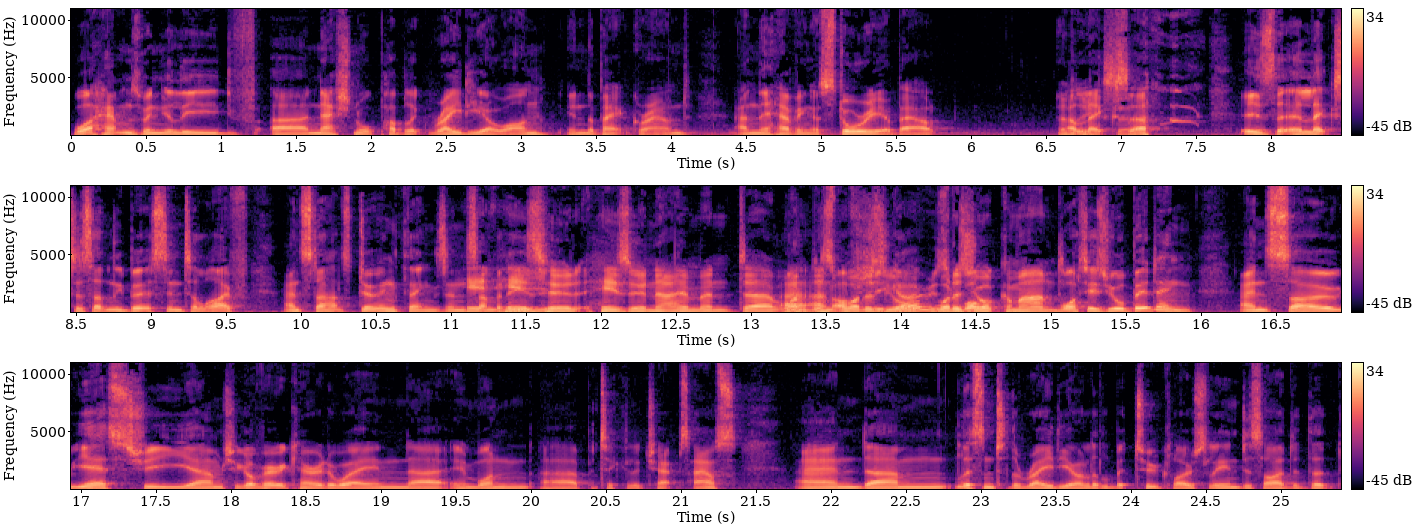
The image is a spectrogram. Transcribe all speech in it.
what happens when you leave uh, National Public Radio on in the background, and they're having a story about Alexa. Alexa is that Alexa suddenly bursts into life and starts doing things, and Here- somebody here's her here's her name, and uh, what, uh, and off what is your goes. what is your command? What is your bidding? And so yes, she um, she got very carried away in uh, in one uh, particular chap's house and um, listened to the radio a little bit too closely and decided that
